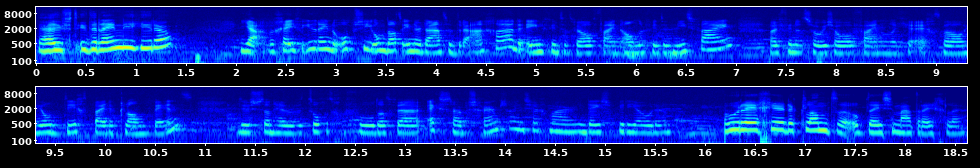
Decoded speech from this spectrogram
Heeft iedereen die hier ook? Ja, we geven iedereen de optie om dat inderdaad te dragen. De een vindt het wel fijn, de ander vindt het niet fijn. Wij vinden het sowieso wel fijn omdat je echt wel heel dicht bij de klant bent. Dus dan hebben we toch het gevoel dat we extra beschermd zijn zeg maar, in deze periode. Hoe reageerden klanten op deze maatregelen?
